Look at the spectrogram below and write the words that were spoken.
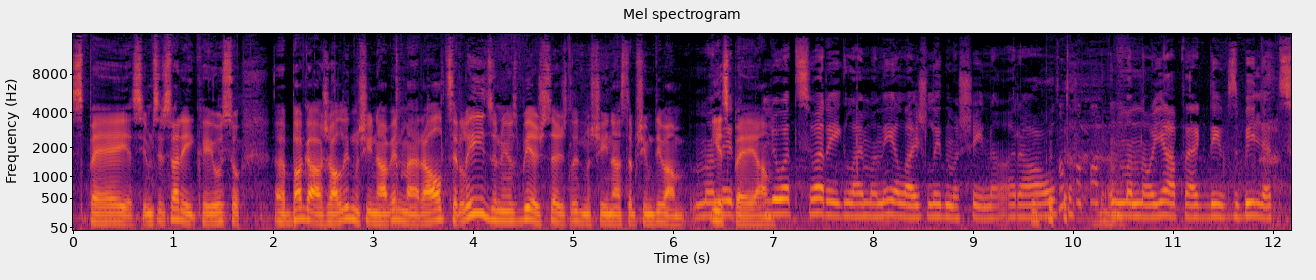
spējas. Jums ir svarīgi, ka jūsu eh, bagāžā lidmašīnā vienmēr alts ir līdzi, un jūs bieži sēžat lidmašīnā starp šīm divām Man iespējām. ļoti svarīgi, lai man ielaiž lidmašīnā ar autu, un man nav jāpērk divas biļetes,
